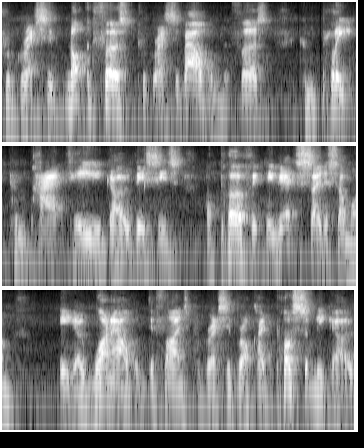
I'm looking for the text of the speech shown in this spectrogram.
progressive, not the first progressive album, the first complete, compact. Here you go. This is a perfect. If you had to say to someone, you know, one album defines progressive rock, I'd possibly go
